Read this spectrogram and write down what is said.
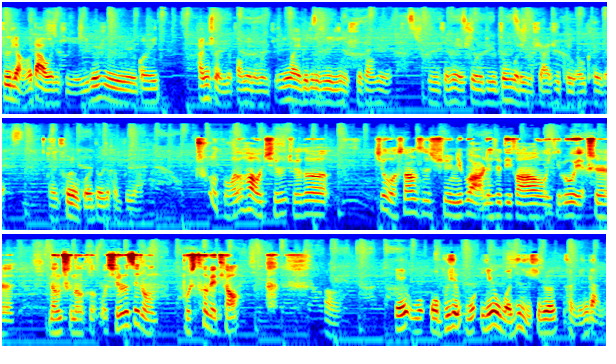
是两个大问题，一个是关于安全的方面的问题，另外一个就是饮食方面。你前面也说了，就是中国的饮食还是可以 OK 的，但出了国之后就很不一样。出了国的话，我其实觉得，就我上次去尼泊尔那些地方，我一路也是能吃能喝。我其实这种不是特别挑。嗯，因为我我不是我，因为我自己是个很敏感的，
